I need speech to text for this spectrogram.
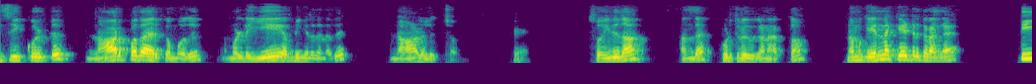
இஸ் ஈக்குவல் டு நாற்பதா இருக்கும்போது நம்மளோட ஏ அப்படிங்கிறது என்னது? நாலு லட்சம். ஓகே ஸோ இதுதான் அந்த கொடுத்துருக்கிறதுக்கான அர்த்தம். நமக்கு என்ன கேட்டிருக்கிறாங்க? டி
